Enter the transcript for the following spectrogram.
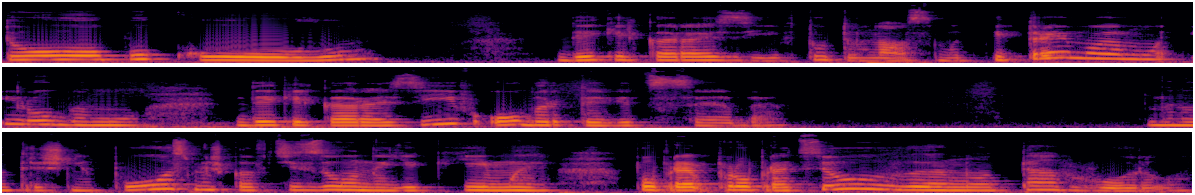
то по колу декілька разів. Тут у нас ми підтримуємо і робимо декілька разів оберти від себе. Внутрішня посмішка в ті зони, які ми пропрацьовуємо, та в горло.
